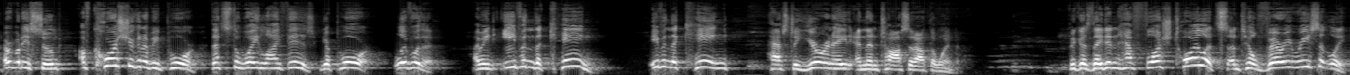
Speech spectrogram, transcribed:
everybody assumed, of course you're going to be poor. That's the way life is. You're poor. Live with it. I mean, even the king, even the king has to urinate and then toss it out the window because they didn't have flush toilets until very recently.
